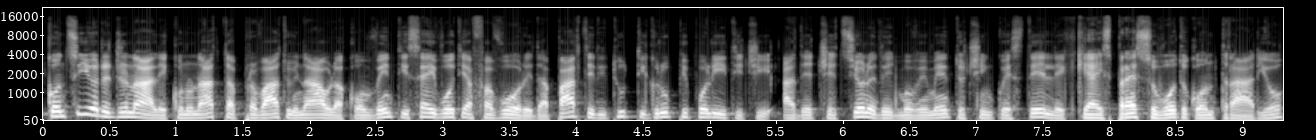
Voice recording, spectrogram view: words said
Consiglio regionale, con un atto approvato in aula con 26 voti a favore da parte di tutti i gruppi politici, ad eccezione del Movimento 5 Stelle che ha espresso voto contrario,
